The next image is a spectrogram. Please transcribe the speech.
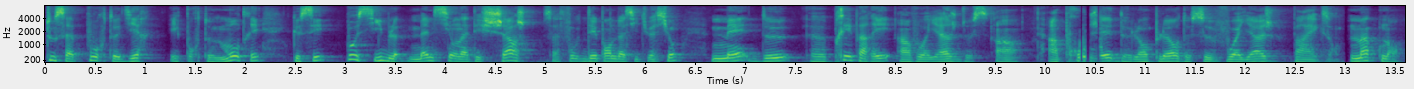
tout ça pour te dire et pour te montrer que c'est possible, même si on a des charges, ça faut dépendre de la situation, mais de euh, préparer un voyage, de, un projet de l'ampleur de ce voyage par exemple. Maintenant,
